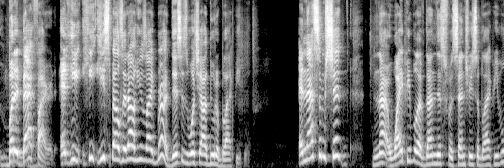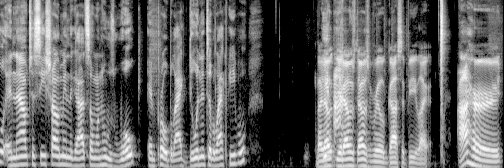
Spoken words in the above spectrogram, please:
But it backfired, and he he he spells it out. He's like, "Bruh, this is what y'all do to black people," and that's some shit. Not white people have done this for centuries to black people, and now to see Charlamagne the God, someone who's woke and pro black, doing it to black people, Like Yeah, that, yeah, I- that was that was real gossipy. Like I heard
